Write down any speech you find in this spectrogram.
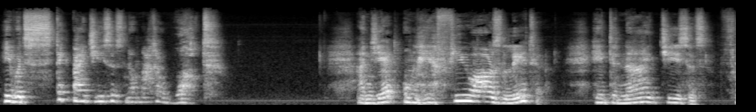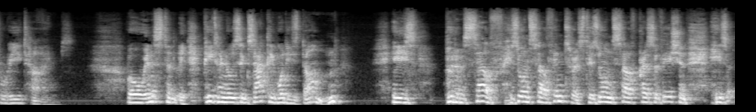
He would stick by Jesus no matter what. And yet, only a few hours later, he denied Jesus three times. Oh, instantly, Peter knows exactly what he's done. He's put himself, his own self interest, his own self preservation, his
